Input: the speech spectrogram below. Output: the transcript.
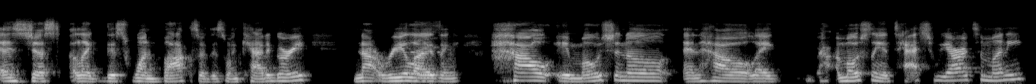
as just like this one box or this one category, not realizing how emotional and how like emotionally attached we are to money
